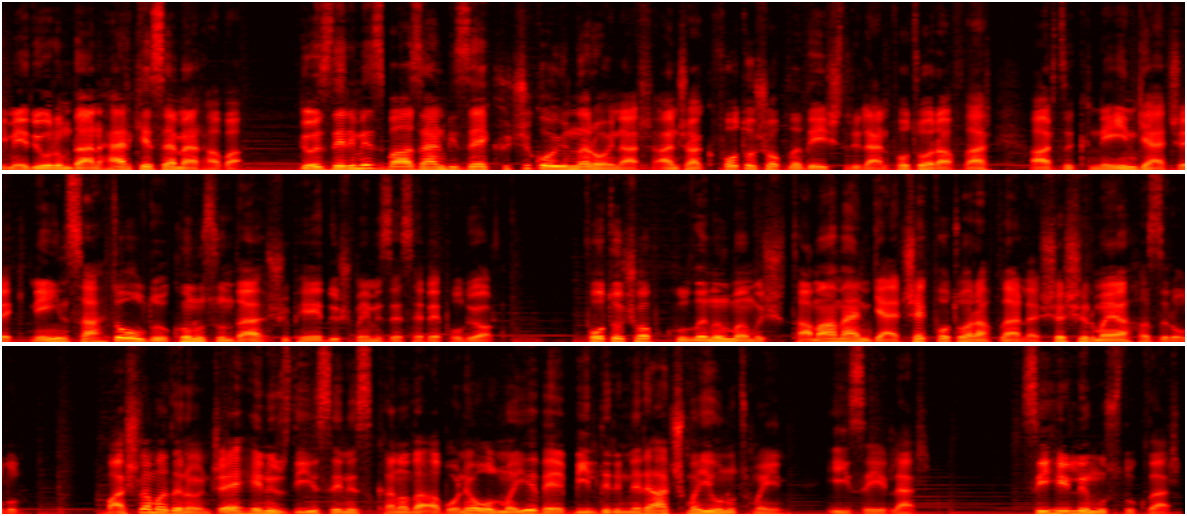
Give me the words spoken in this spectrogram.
Kime Diyorum'dan herkese merhaba. Gözlerimiz bazen bize küçük oyunlar oynar ancak Photoshop'la değiştirilen fotoğraflar artık neyin gerçek, neyin sahte olduğu konusunda şüpheye düşmemize sebep oluyor. Photoshop kullanılmamış tamamen gerçek fotoğraflarla şaşırmaya hazır olun. Başlamadan önce henüz değilseniz kanala abone olmayı ve bildirimleri açmayı unutmayın. İyi seyirler. Sihirli musluklar.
